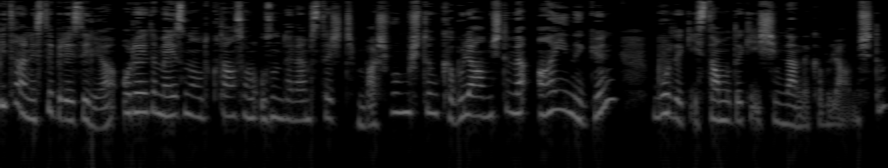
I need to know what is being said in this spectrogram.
Bir tanesi de Brezilya. Oraya da mezun olduktan sonra uzun dönem staj için başvurmuştum, kabul almıştım ve aynı gün buradaki İstanbul'daki işimden de kabul almıştım.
